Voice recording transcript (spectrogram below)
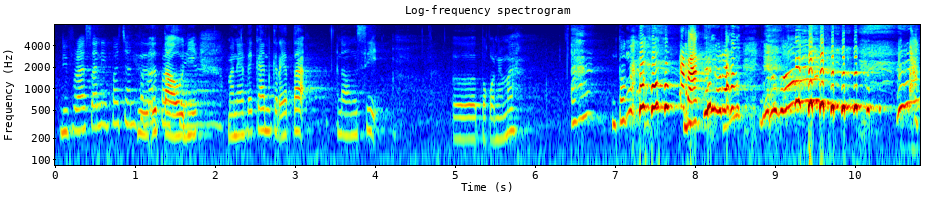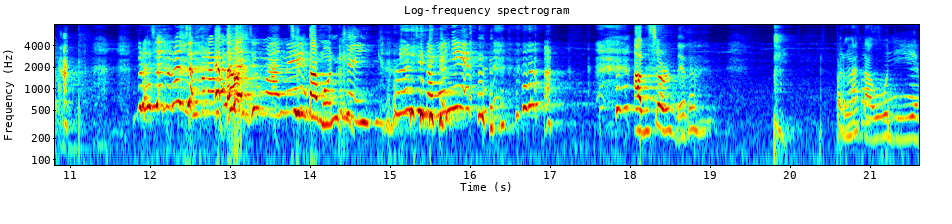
Di perasaan nih pacan Heuh, kenapa tahu di mana teh kan kereta naon sih eh pokoknya mah ah entong rakun orang Jero banget. Jangan pernah pasajeng maneh. cinta monkey. Cinta monyet. absurd itu pernah Kenapa tahu sih? di ya?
